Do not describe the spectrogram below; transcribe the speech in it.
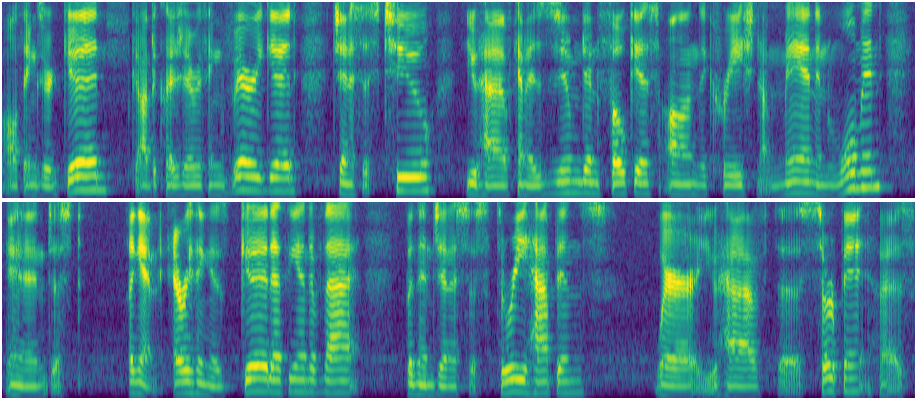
all things are good. God declares everything very good. Genesis 2, you have kind of zoomed in focus on the creation of man and woman, and just again, everything is good at the end of that. But then Genesis 3 happens, where you have the serpent who has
